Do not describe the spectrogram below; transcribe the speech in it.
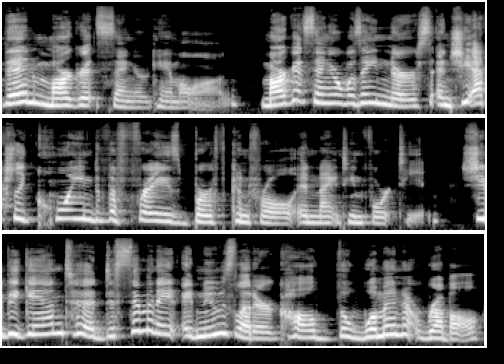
Then Margaret Sanger came along. Margaret Sanger was a nurse and she actually coined the phrase birth control in 1914. She began to disseminate a newsletter called The Woman Rebel,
